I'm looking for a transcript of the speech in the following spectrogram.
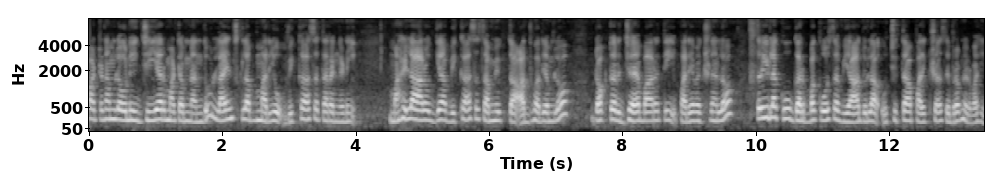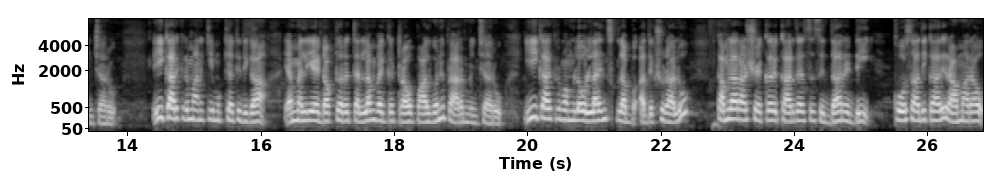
పట్టణంలోని జిఆర్ మఠం నందు లయన్స్ క్లబ్ మరియు వికాస తరంగిణి మహిళా ఆరోగ్య వికాస సంయుక్త ఆధ్వర్యంలో డాక్టర్ జయభారతి పర్యవేక్షణలో స్త్రీలకు గర్భకోశ వ్యాధుల ఉచిత పరీక్షా శిబిరం నిర్వహించారు. ఈ కార్యక్రమానికి ముఖ్య అతిథిగా ఎమ్మెల్యే డాక్టర్ తెల్లం వెంకట్రావు పాల్గొని ప్రారంభించారు. ఈ కార్యక్రమంలో లయన్స్ క్లబ్ అధ్యక్షురాలు కమలా రాజశేఖర్ కార్యదర్శి సిద్ధారెడ్డి కోశాధికారి రామారావు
